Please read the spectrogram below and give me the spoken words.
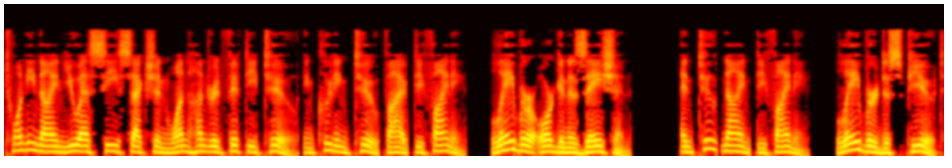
29 U.S.C. Section 152 including 2 5 defining «labor organization» and 2 9 defining «labor dispute».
